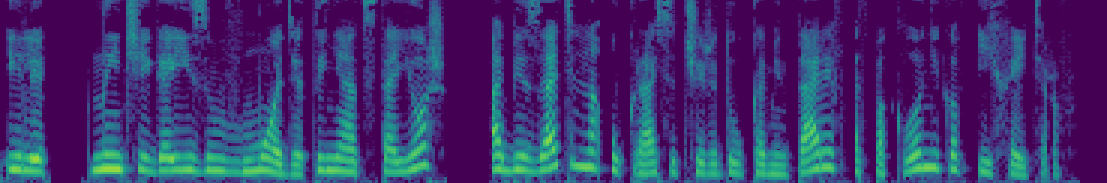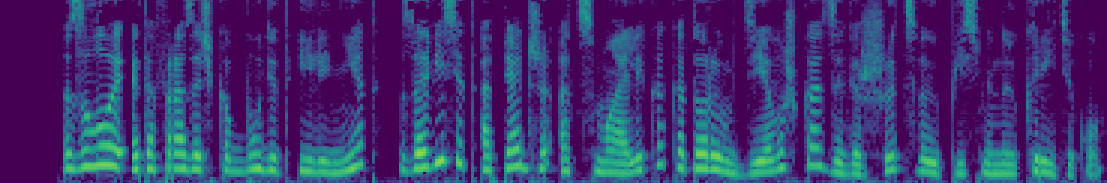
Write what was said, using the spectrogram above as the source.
или «Нынче эгоизм в моде, ты не отстаешь» обязательно украсит череду комментариев от поклонников и хейтеров. Злой эта фразочка будет или нет, зависит опять же от смайлика, которым девушка завершит свою письменную критику.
